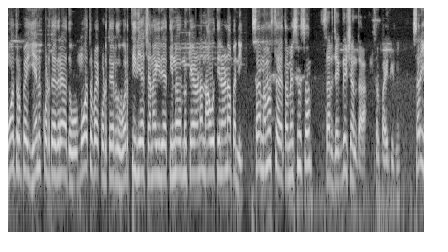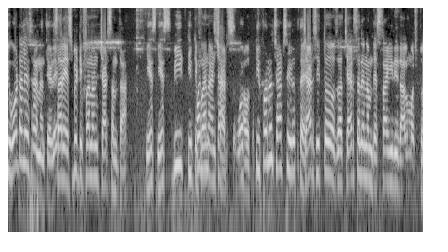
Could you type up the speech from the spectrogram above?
ಮೂವತ್ತು ರೂಪಾಯಿ ಏನು ಕೊಡ್ತಾ ಇದ್ದಾರೆ, ಅದು ಮೂವತ್ತು ರೂಪಾಯಿ ಕೊಡ್ತಾ ಇರೋದು ವರ್ತ್ ಇದೆಯಾ, ಚೆನ್ನಾಗಿದೆಯಾ, ತಿನ್ನೋರ್ನು ಕೇಳೋಣ, ನಾವು ತಿನ್ನೋಣ. ಬನ್ನಿ. ಸರ್ ನಮಸ್ತೆ. ತಮ್ಮ ಹೆಸರು ಸರ್? ಸರ್ ಜಗದೀಶ್ ಅಂತ. ಸ್ವಲ್ಪ ಐಟಿ ಸರ್ ಈ ಹೋಟೆಲ್ ಹೆಸರು ಏನಂತ ಹೇಳಿ? Sir S B tiffin and chats ಅಂತ. S S B tiffin and chats tiffin chats ಇರುತ್ತೆ. ಚಾಟ್ಸ್ ಇತ್ತು ಚಾಟ್ಸ್ ಅಲ್ಲಿ ನಮ್ದು ಹೆಸರಾಗಿದ್ದು ಆಲ್ಮೋಸ್ಟ್.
